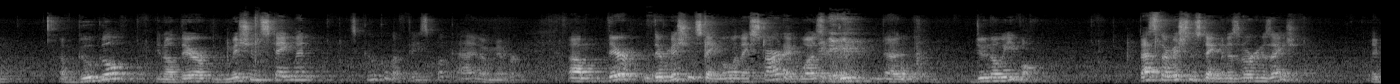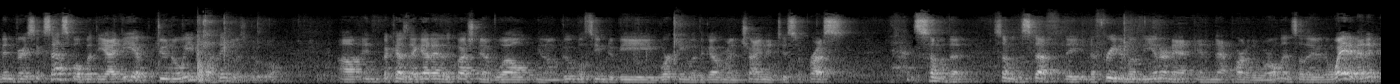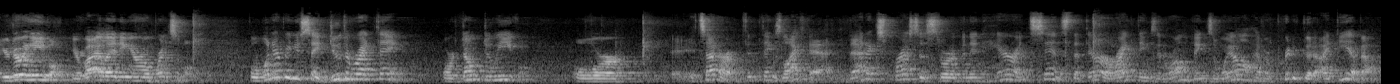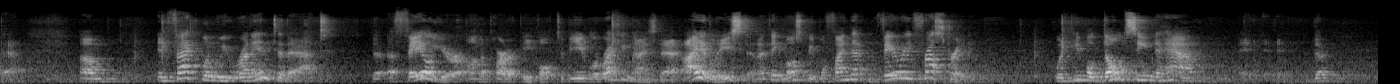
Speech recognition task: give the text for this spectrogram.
of Google, you know, their mission statement, it's Google or Facebook, I don't remember. Um, their, their mission statement when they started was do, uh, do no evil. That's their mission statement as an organization. They've been very successful, but the idea of do no evil, I think it was Google. Uh, and because they got into the question of, well, you know, Google seemed to be working with the government of China to suppress some of the some of the stuff, the, the freedom of the internet in that part of the world. And so they go, wait a minute, you're doing evil. You're violating your own principle. But whenever you say do the right thing, or don't do evil, or etc., th things like that, that expresses sort of an inherent sense that there are right things and wrong things, and we all have a pretty good idea about that. Um, in fact, when we run into that, a failure on the part of people to be able to recognize that, I at least, and I think most people, find that very frustrating when people don't seem to have the,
